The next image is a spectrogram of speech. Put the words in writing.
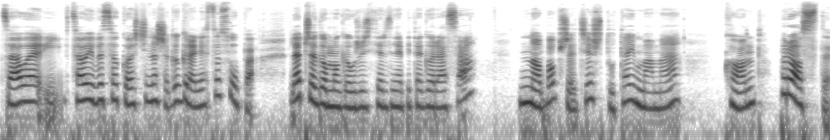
całej, całej wysokości naszego graniastosłupa. Dlaczego mogę użyć twierdzenia Pitagorasa? No bo przecież tutaj mamy kąt prosty.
